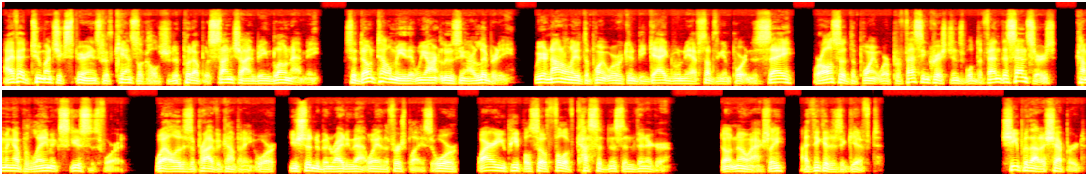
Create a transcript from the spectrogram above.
I've had too much experience with cancel culture to put up with sunshine being blown at me. So don't tell me that we aren't losing our liberty. We are not only at the point where we can be gagged when we have something important to say, we're also at the point where professing Christians will defend the censors, coming up with lame excuses for it. Well, it is a private company, or you shouldn't have been writing that way in the first place, or why are you people so full of cussedness and vinegar? Don't know, actually. I think it is a gift. Sheep without a shepherd.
